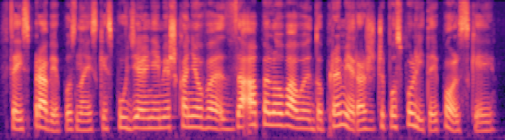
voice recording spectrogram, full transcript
W tej sprawie poznańskie spółdzielnie mieszkaniowe zaapelowały do premiera Rzeczypospolitej Polskiej.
